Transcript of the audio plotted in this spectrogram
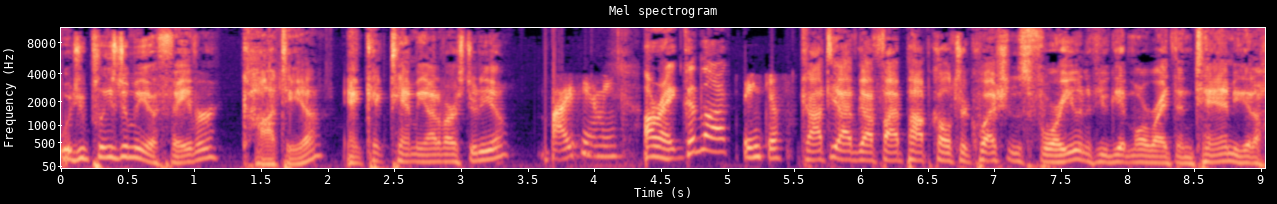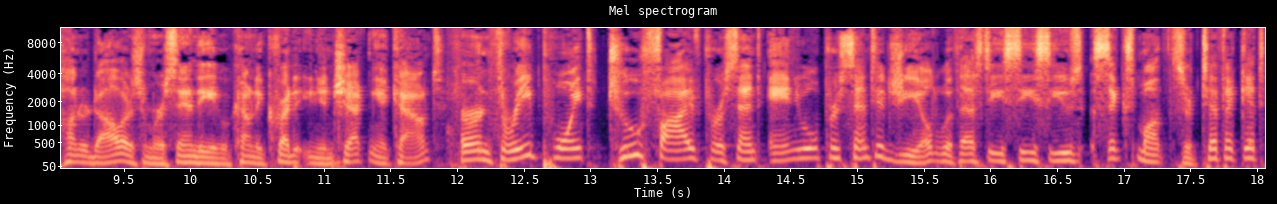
Would you please do me a favor, Katia, and kick Tammy out of our studio? Bye, Tammy. All right, good luck. Thank you. Katia, I've got five pop culture questions for you, and if you get more right than Tam, you get $100 from her San Diego County Credit Union checking account. Earn 3.25% annual percentage yield with SDCCU's six-month certificate,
